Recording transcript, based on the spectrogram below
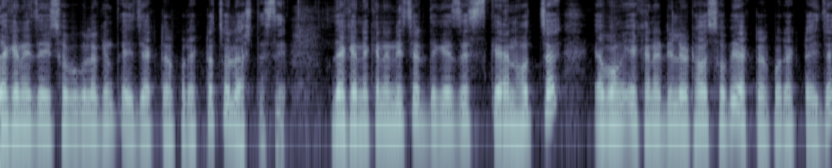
দেখেন এই যে এই ছবিগুলো কিন্তু এই যে একটার পর একটা চলে আসতেছে। দেখেন, এখানে নিচের দিকে যে স্ক্যান হচ্ছে এবং এখানে ডিলিট হওয়া ছবি একটার পর একটা এই যে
